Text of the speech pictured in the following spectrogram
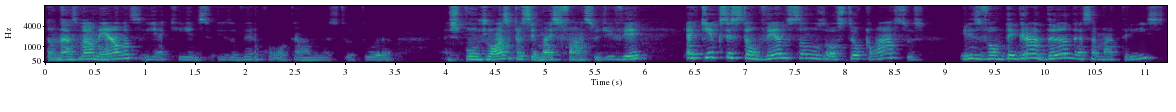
Então, nas lamelas, e aqui eles resolveram colocar numa estrutura esponjosa para ser mais fácil de ver. E aqui o que vocês estão vendo são os osteoclastos, eles vão degradando essa matriz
